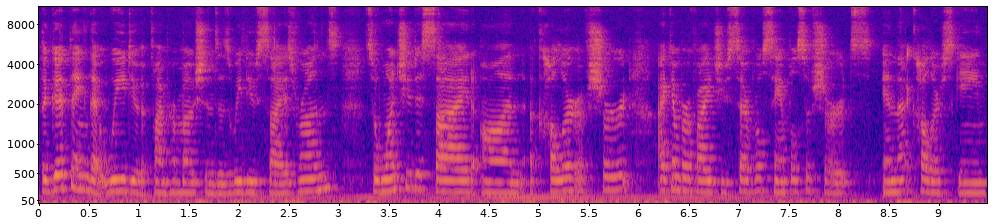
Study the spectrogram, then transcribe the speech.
The good thing that we do at Fine Promotions is we do size runs. So once you decide on a color of shirt, I can provide you several samples of shirts in that color scheme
